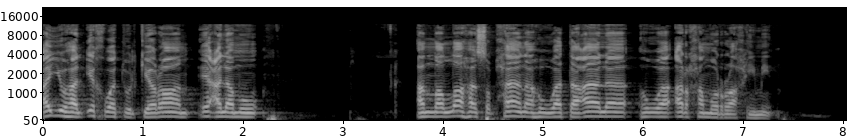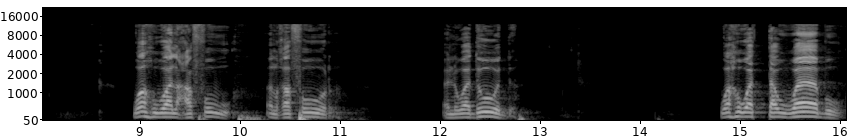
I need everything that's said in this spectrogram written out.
أيها الإخوة الكرام اعلموا أن الله سبحانه وتعالى هو أرحم الراحمين. وهو العفو الغفور الودود. وهو التواب.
